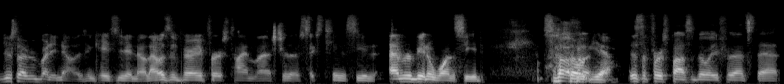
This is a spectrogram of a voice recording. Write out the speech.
just so everybody knows, in case you didn't know, that was the very first time last year that a 16 seed ever beat a one seed. So, so yeah, this is the first possibility for that stat.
